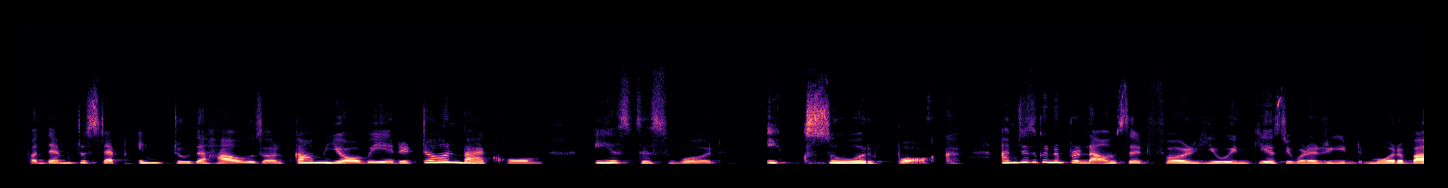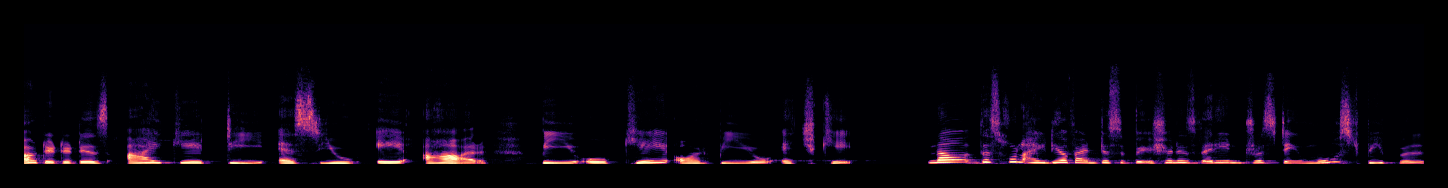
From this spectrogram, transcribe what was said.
for them to step into the house or come your way, return back home, is this word. Iktsuarpok. I'm just going to pronounce it for you in case you want to read more about it. It is I K T S U A R P O K or P O H K. Now, this whole idea of anticipation is very interesting. Most people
